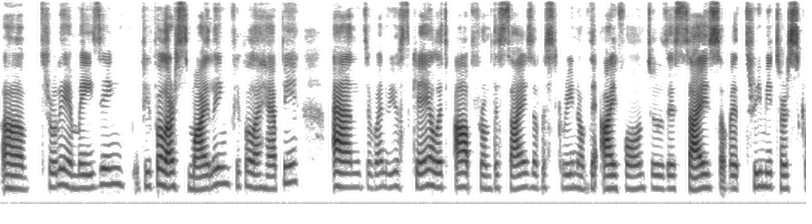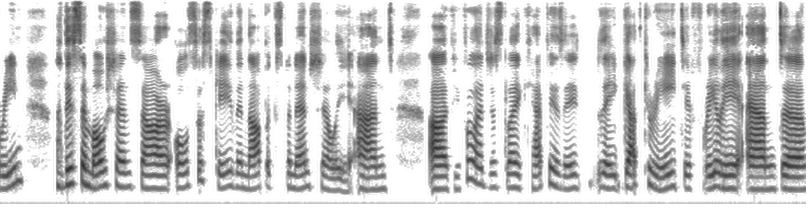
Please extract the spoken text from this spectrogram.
uh, truly amazing. People are smiling. People are happy and when you scale it up from the size of a screen of the iphone to the size of a three meter screen these emotions are also scaling up exponentially. And uh, people are just like happy. They they got creative really. And uh,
